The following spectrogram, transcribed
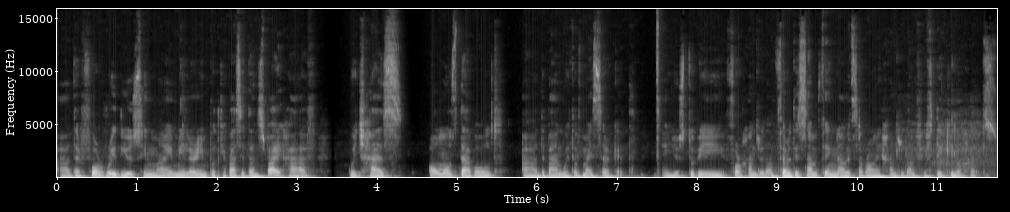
uh, therefore reducing my Miller input capacitance by half, which has almost doubled uh, the bandwidth of my circuit. It used to be 430 something, now it's around 150 kilohertz.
